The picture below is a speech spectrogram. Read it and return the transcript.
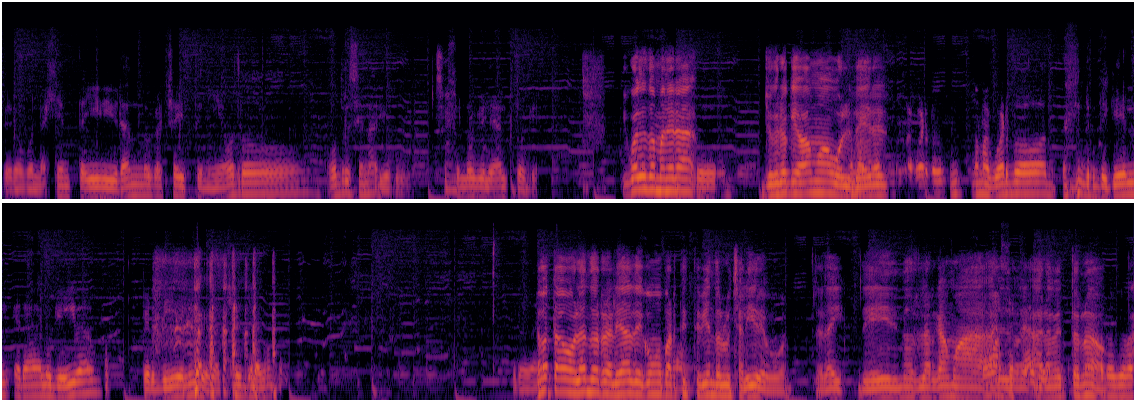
pero con la gente ahí vibrando, ¿cachai? Tenía otro, otro escenario, pues. sí. Eso es lo que le da el toque. Igual de todas maneras, yo creo que vamos a volver. no me acuerdo- no me acuerdo desde que él era lo que iba, perdí el hilo, ¿cachai? De la. No, estábamos hablando en realidad de cómo partiste viendo lucha libre, pues, weón. Desde ahí. De ahí nos largamos a, al, al evento nuevo.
